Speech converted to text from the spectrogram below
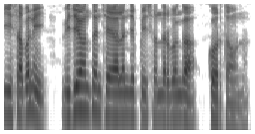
ఈ సభని విజయవంతం చేయాలని చెప్పి ఈ సందర్భంగా కోరుతా ఉన్నాను.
